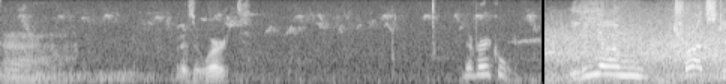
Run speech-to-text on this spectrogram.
Uh, what is the word? They're very cool. Leon Trotsky.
